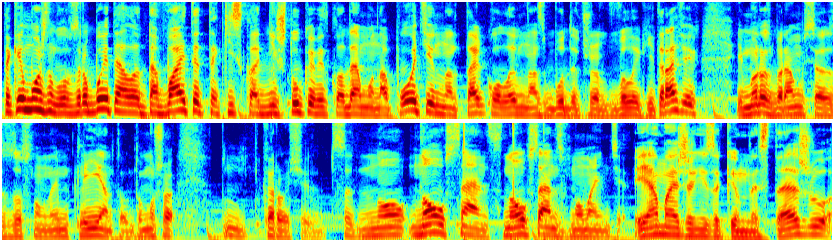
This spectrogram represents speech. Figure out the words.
таке можна було б зробити, але давайте такі складні штуки відкладемо на потім, на те, коли в нас буде вже великий трафік, і ми розберемося з основним клієнтом. Тому що, ну, коротше, це no, no sense, no sense в моменті. Я майже ні за ким не стежу,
